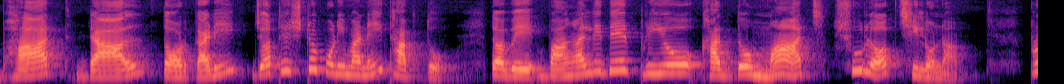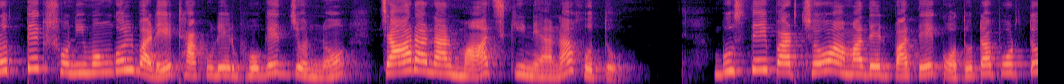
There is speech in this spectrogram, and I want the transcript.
ভাত, ডাল, তরকারি যথেষ্ট পরিমাণেই থাকতো। তবে বাঙালিদের প্রিয় খাদ্য মাছ সুলভ ছিল না। প্রত্যেক শনি মঙ্গলবারে ঠাকুরের ভোগের জন্য চার আনার মাছ কিনে আনা হতো। বুঝতেই পারছ আমাদের পাতে কতটা পড়তো।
